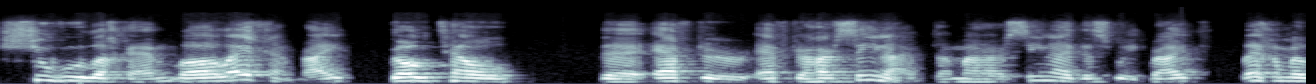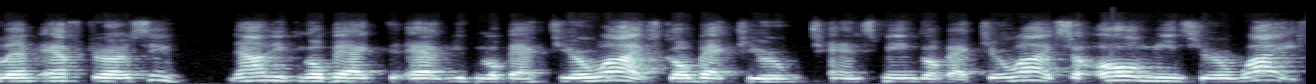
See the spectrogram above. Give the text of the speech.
shuvu lachem alechem. Right? Go tell the after after Har Sinai. I'm talking about Har Sinai this week, right? Lechem after Har Sinai. Now you can go back. To, uh, you can go back to your wives. Go back to your tents. Mean go back to your wife. So O means your wife.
